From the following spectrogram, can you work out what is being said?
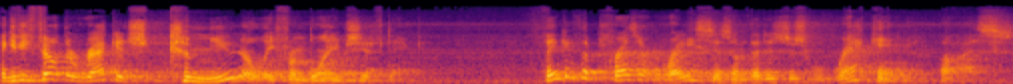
Like, have you felt the wreckage communally from blame shifting? Think of the present racism that is just wrecking us.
